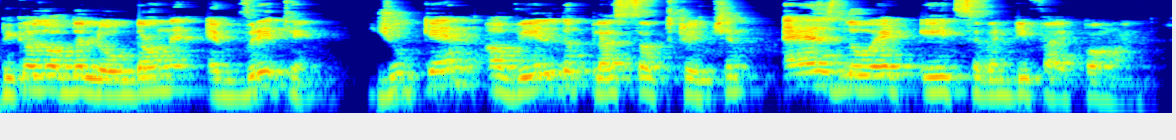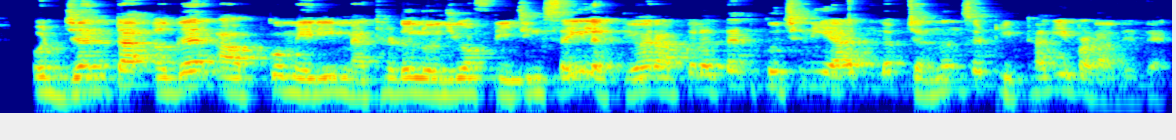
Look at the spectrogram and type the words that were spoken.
because of the lockdown and everything, you can avail the plus subscription as low at 875 per month. और जनता, अगर आपको मेरी मेथडोलॉजी ऑफ़ टीचिंग सही लगती है और आपको लगता है कुछ नहीं यार मतलब चंदन से ठीक ठाक ही पढ़ा देते हैं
